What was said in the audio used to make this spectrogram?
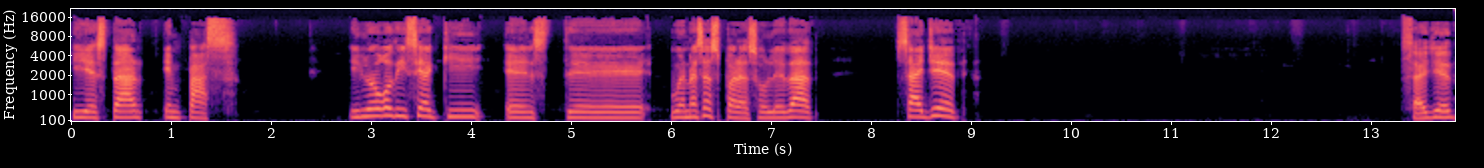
y estar en paz. Y luego dice aquí, este, bueno, esa es para Soledad. Sayed. Sayed,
